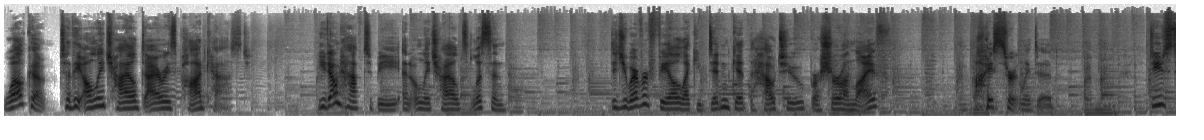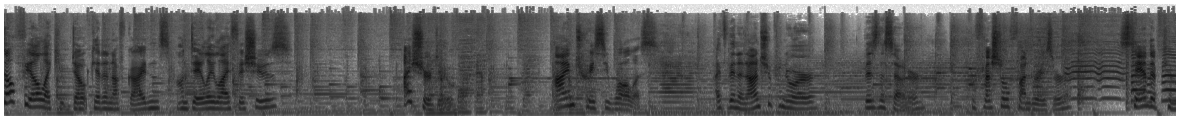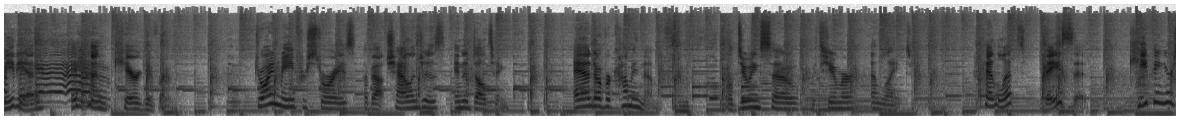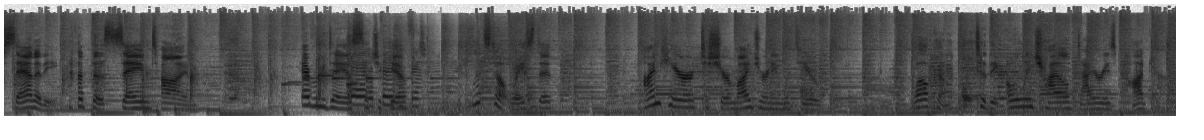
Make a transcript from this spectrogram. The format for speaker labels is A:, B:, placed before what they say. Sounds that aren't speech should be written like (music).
A: Welcome to the Only Child Diaries podcast. You don't have to be an only child to listen. Did you ever feel like you didn't get the how to brochure on life? (laughs) I certainly did. Do you still feel like you don't get enough guidance on daily life issues? I sure do. I'm Tracy Wallace. I've been an entrepreneur, business owner, professional fundraiser, stand up comedian, and caregiver. Join me for stories about challenges in adulting and overcoming them while doing so with humor and light. And let's face it, keeping your sanity at the same time. Every day is such a gift. Let's not waste it. I'm here to share my journey with you. Welcome to the Only Child Diaries podcast.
